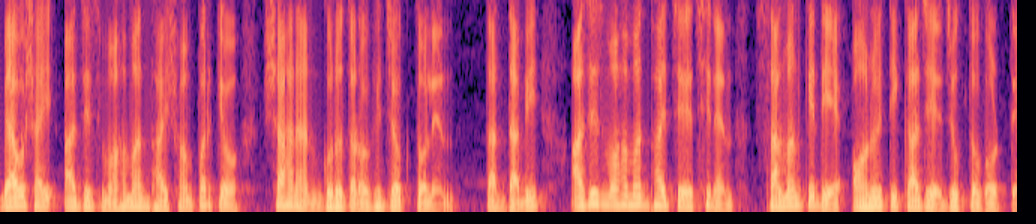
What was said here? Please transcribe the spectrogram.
ব্যবসায়ী আজিজ মোহাম্মদ ভাই সম্পর্কেও শাহরান গুরুতর অভিযোগ তোলেন। তার দাবি, আজিজ মোহাম্মদ ভাই চেয়েছিলেন সালমানকে দিয়ে অনৈতিক কাজে যুক্ত করতে,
